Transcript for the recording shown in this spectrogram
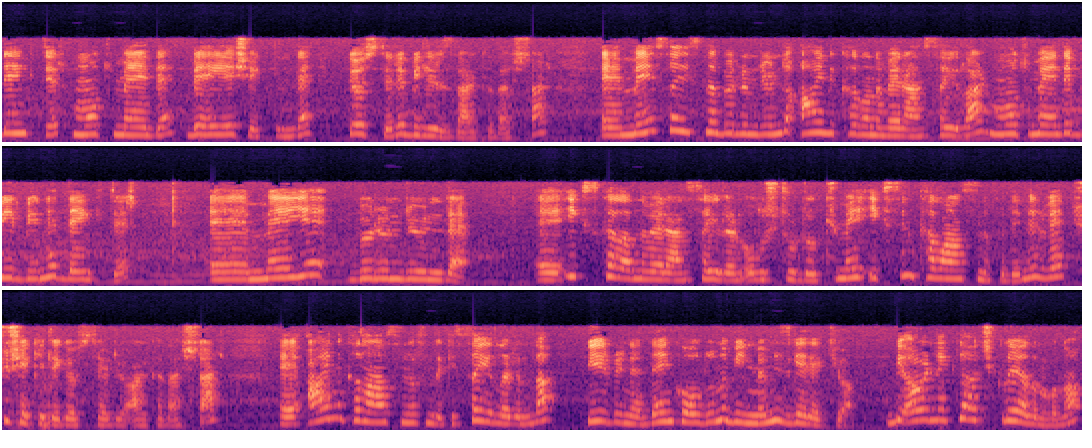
denktir mod M'de B'ye şeklinde gösterebiliriz arkadaşlar. E, M sayısına bölündüğünde aynı kalanı veren sayılar mod M'de birbirine denktir. E, M'ye bölündüğünde e, x kalanı veren sayıların oluşturduğu kümeye x'in kalan sınıfı denir ve şu şekilde gösteriyor arkadaşlar. E, aynı kalan sınıfındaki sayıların da birbirine denk olduğunu bilmemiz gerekiyor. Bir örnekle açıklayalım bunu.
